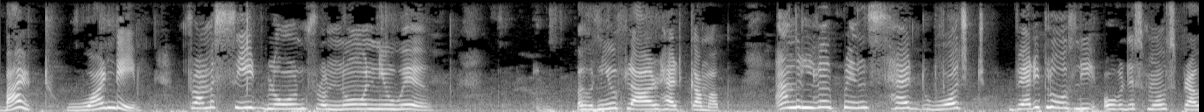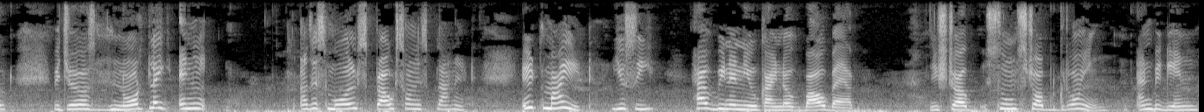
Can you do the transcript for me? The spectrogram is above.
But one day, from a seed blown from no one knew where, a new flower had come up, and the little prince had watched very closely over the small sprout, which was not like any other small sprouts on his planet. It might, you see, have been a new kind of baobab. The shrub soon stopped growing and began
